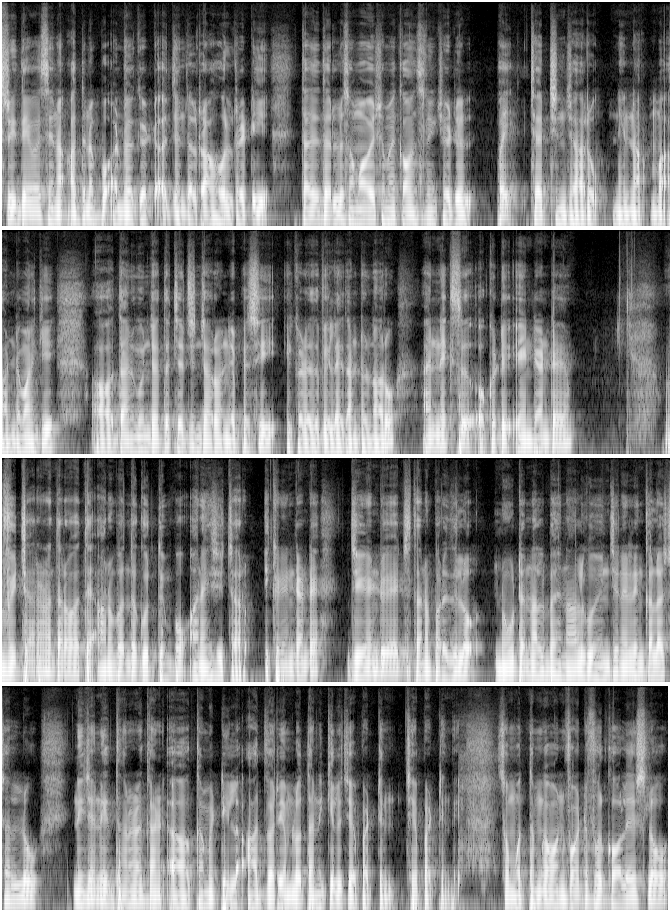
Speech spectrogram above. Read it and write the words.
శ్రీ దేవసేన అదనపు అడ్వకేట్ జనరల్ రాహుల్ రెడ్డి తదితరులు సమావేశమై కౌన్సిలింగ్ షెడ్యూల్ పై చర్చించారు. నిన్న అంటే మనకి దాని గురించి అయితే చర్చించారు అని చెప్పేసి ఇక్కడ వీలైతే అంటున్నారు. అండ్ నెక్స్ట్ ఒకటి ఏంటంటే విచారణ తర్వాతే అనుబంధ గుర్తింపు అనేసి ఇచ్చారు. ఇక్కడ ఏంటంటే జేఎన్డిహెచ్ తన పరిధిలో నూట నలభై నాలుగు ఇంజనీరింగ్ కళాశాలలు నిజ నిర్ధారణ క- కమిటీల ఆధ్వర్యంలో తనిఖీలు చేపట్టింది చేపట్టింది. సో మొత్తంగా వన్ ఫార్టీ ఫోర్ కాలేజ్లో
